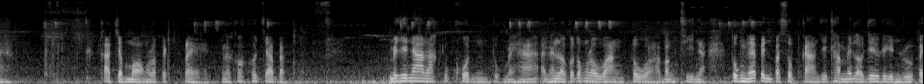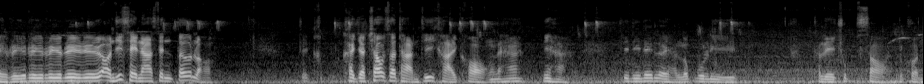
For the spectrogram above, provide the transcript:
ฮะก็อาจจะมองเราแปลกๆแล้วก็เขาจะแบบไม่ได้น่ารักทุกคนถูกไหมฮะ อันนั้นเราก็ต้องระวังตัวบางทีเนี่ยตรงนี้เป็นประสบการณ์ที่ทำให้เราได้เรียนรู้ไปเรื่อยๆอันที่เซนาเซ็นเตอร์เหรอ ใครจะเช่าสถานที่ขายของนะฮะ นี่ฮะ ที่นี่ได้เลยฮะลบบุรี ทะเลชุบสอนทุกคน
